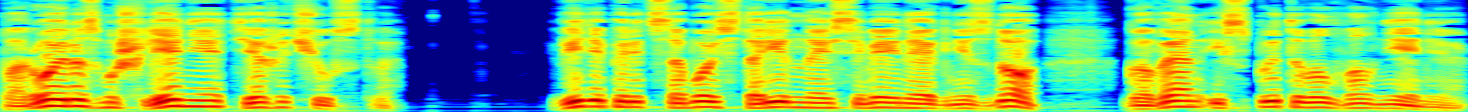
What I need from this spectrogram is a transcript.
Порой размышления — те же чувства. Видя перед собой старинное семейное гнездо, Говен испытывал волнение.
